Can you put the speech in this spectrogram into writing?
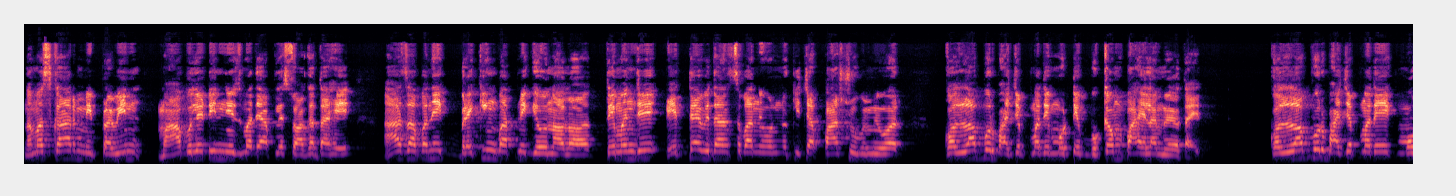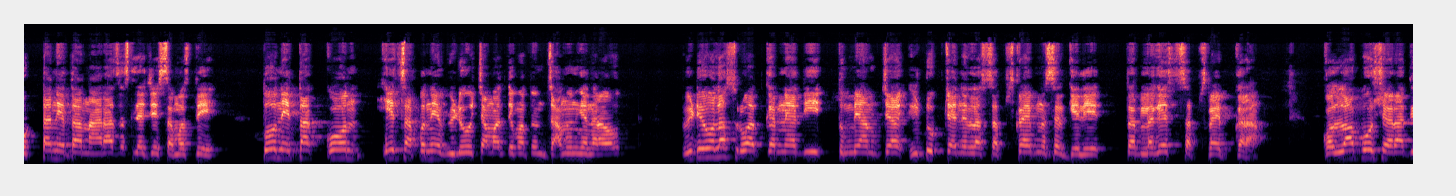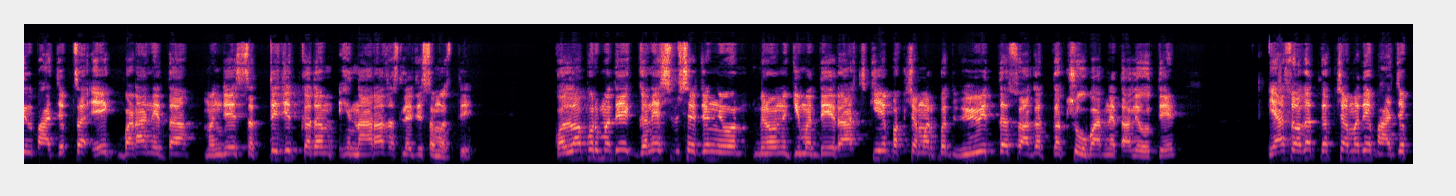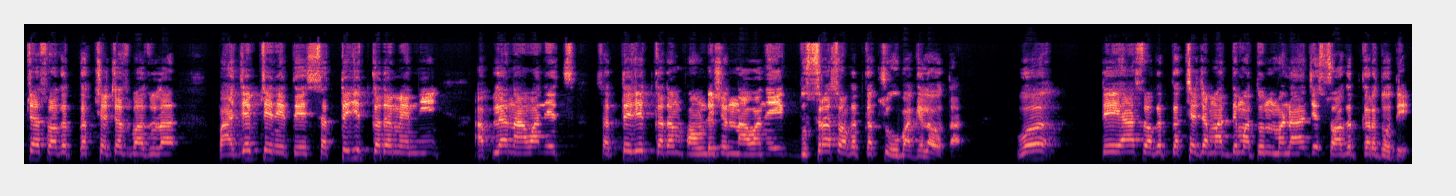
नमस्कार मी प्रवीण. महाबुलेटिन न्यूजमध्ये आपले स्वागत आहे. आज आपण एक ब्रेकिंग बातमी घेऊन आलो आहोत. ते म्हणजे येत्या विधानसभा निवडणुकीच्या पार्श्वभूमीवर कोल्हापूर भाजपमध्ये मोठे भूकंप पाहायला मिळत आहेत. कोल्हापूर भाजपमध्ये एक मोठा नेता नाराज असल्याचे समजते. तो नेता कोण हेच आपण या व्हिडिओच्या माध्यमातून जाणून घेणार आहोत. व्हिडिओला सुरुवात करण्याआधी तुम्ही आमच्या युट्यूब चॅनेलला सबस्क्राईब नसेल केले तर लगेच सबस्क्राईब करा. कोल्हापूर शहरातील भाजपचा एक बडा नेता म्हणजे सत्यजित कदम हे नाराज असल्याचे समजते. कोल्हापूरमध्ये गणेश विसर्जन मिरवणुकीमध्ये राजकीय पक्षामार्फत विविध स्वागत कक्ष उभारण्यात आले होते. या स्वागत कक्षामध्ये भाजपच्या स्वागत कक्षाच्याच बाजूला भाजपचे नेते सत्यजित कदम यांनी आपल्या नावानेच सत्यजित कदम फाउंडेशन नावाने एक दुसरा स्वागत कक्ष उभा केला होता व ते या स्वागत कक्षाच्या माध्यमातून मंडळाचे स्वागत करत होते.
